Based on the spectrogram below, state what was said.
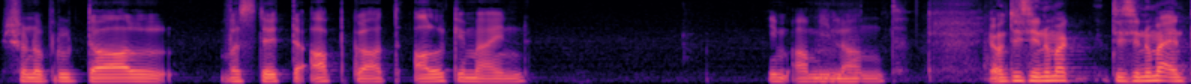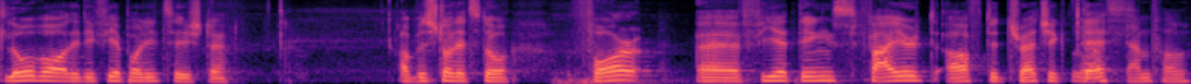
schon noch brutal, was dort abgeht, allgemein im Amiland. Ja, und die sind nur, die sind nur entlohnt worden, die vier Polizisten. Aber es steht jetzt hier, four, äh, vier Dings fired after tragic Ja, death. in dem Fall.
